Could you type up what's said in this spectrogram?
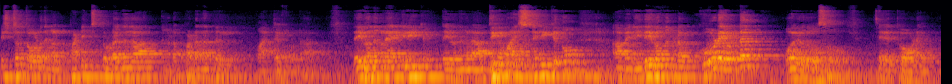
ഇഷ്ടത്തോടെ നിങ്ങൾ പഠിച്ചു തുടങ്ങുക. നിങ്ങളുടെ പഠനത്തിൽ മാറ്റങ്ങൾ ഉണ്ടാകും. ദൈവം നിങ്ങളെ അനുഗ്രഹിക്കും. ദൈവം നിങ്ങളെ അധികമായി സ്നേഹിക്കുന്നു. അവൻ ഈ ദൈവം നിങ്ങളുടെ കൂടെയുണ്ട്. ഓരോ ദിവസവും ജയത്തോടെ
